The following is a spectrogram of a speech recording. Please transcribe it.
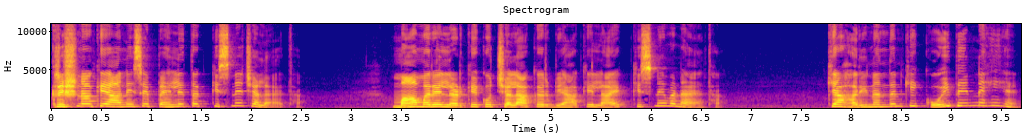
कृष्णा के आने से पहले तक किसने चलाया था? माँ मरे लड़के को चलाकर ब्याह के लायक किसने बनाया था? क्या हरिनंदन की कोई देन नहीं है?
